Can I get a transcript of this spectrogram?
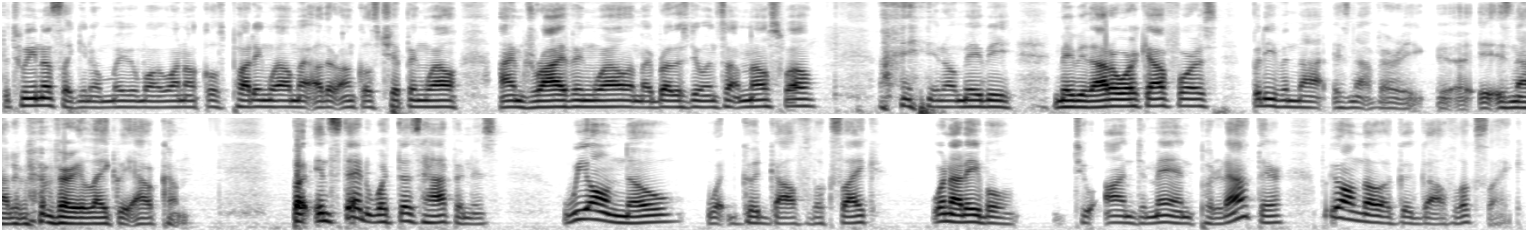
between us. Like, you know, maybe my one uncle's putting well, my other uncle's chipping well, I'm driving well, and my brother's doing something else well. you know, maybe maybe that'll work out for us. But even that is not very uh, is not a very likely outcome. But instead, what does happen is we all know what good golf looks like. We're not able to on demand put it out there, but we all know what good golf looks like.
